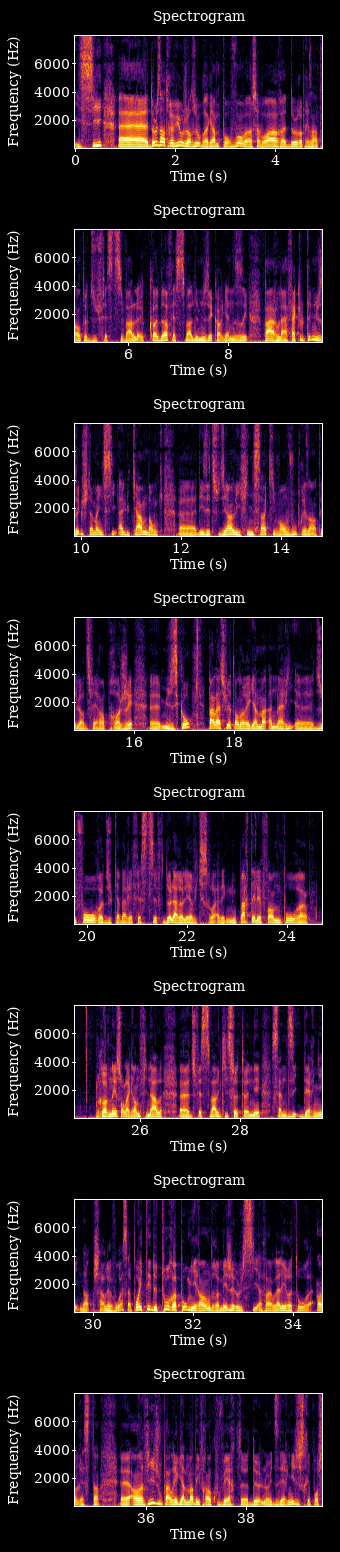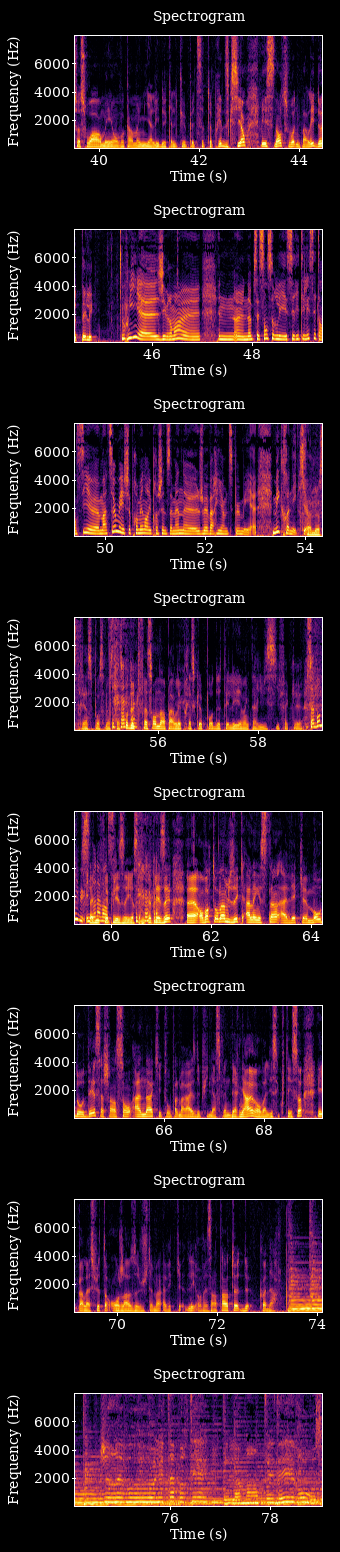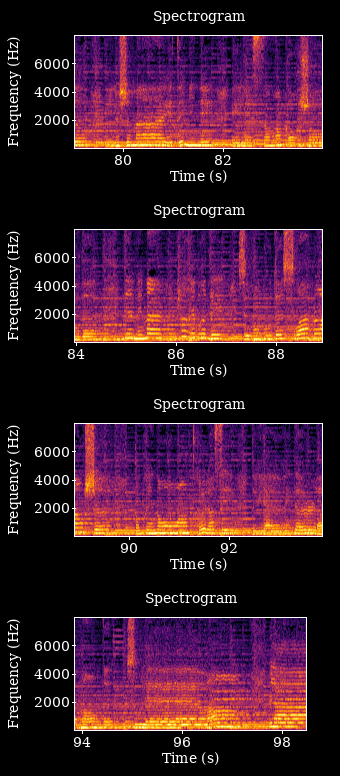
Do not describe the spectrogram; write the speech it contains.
ici. Deux entrevues aujourd'hui au programme pour vous. On va recevoir deux représentantes du festival CODA, festival de musique organisé par la faculté de musique justement ici à l'UCAM. Donc, des étudiants, les finissants qui vont vous présenter leurs différents projets euh, Par la suite, on aura également Anne-Marie euh, Dufour euh, du cabaret festif de la relève qui sera avec nous par téléphone pour euh, revenir sur la grande finale du festival qui se tenait samedi dernier dans Charlevoix. Ça n'a pas été de tout repos m'y rendre, mais j'ai réussi à faire l'aller-retour en restant en vie. Je vous parlerai également des francs ouvertes de lundi dernier. Je serai pas ce soir, mais on va quand même y aller de quelques petites prédictions. Et sinon, tu vas nous parler de télé. Oui, euh, j'ai vraiment euh, une, une obsession sur les séries télé ces temps-ci, euh, Mathieu, mais je te promets, dans les prochaines semaines, euh, je vais varier un petit peu mes, mes chroniques. Ça me stresse pas, ça me stresse pas. De toute façon, on n'en parlait presque pas de télé avant que tu arrives ici, fait que C'est un bon début, ça une bonne nous avancée. fait plaisir, ça nous fait plaisir. On va retourner en musique à l'instant avec Maud Audet, sa chanson Anna qui est au palmarès depuis la semaine dernière. On va aller s'écouter ça et par la suite, on jase justement avec les représentantes de Coda. Chemin était miné et les cendres encore chaudes de mes mains sur un bout de soie blanche, ton prénom entrelacé de lierre et de lavande sous les vents. Là-bas,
